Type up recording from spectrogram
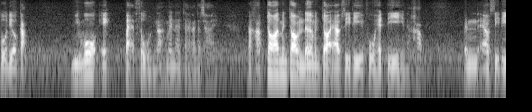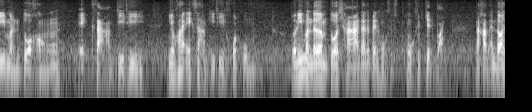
ตัวเดียวกับ vivo X80 นะ ไม่แน่ใจน่าจะใช่นะครับ จอเป็นจอเหมือนเดิม เป็นจอ LCD Full HD นะครับ เป็น LCD เหมือนตัวของ X3 GT เฮียว่า X3 GT โคตรคุ้ม ตัวนี้เหมือนเดิมตัวชาร์จน่าจะเป็น 60 67 วัตต์นะครับ Android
